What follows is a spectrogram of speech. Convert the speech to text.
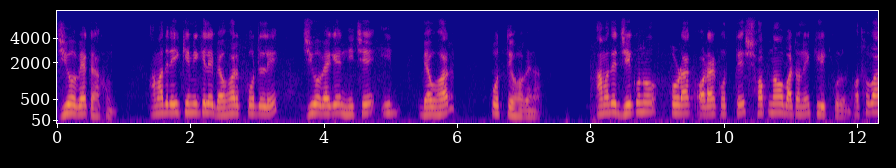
জিও ব্যাগ রাখুন। আমাদের এই কেমিক্যালে ব্যবহার করলে জিও ব্যাগের নিচে ইট ব্যবহার করতে হবে না। আমাদের যে কোনো প্রোডাক্ট অর্ডার করতে শপ নাও বাটনে ক্লিক করুন অথবা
